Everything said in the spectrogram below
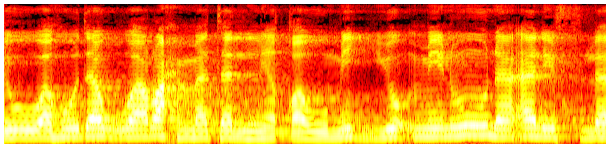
وهدى ورحمة لقوم يؤمنون ألف لام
